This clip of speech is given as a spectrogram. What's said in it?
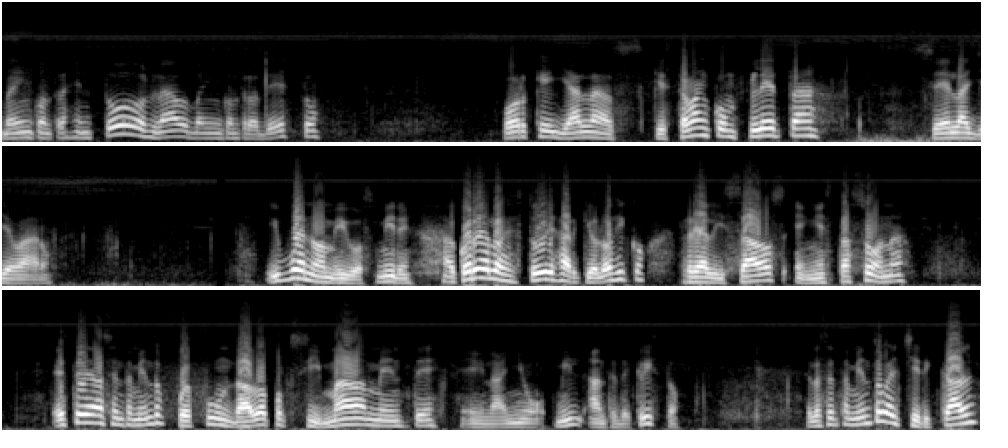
Van a encontrar en todos lados, van a encontrar de esto. Porque ya las que estaban completas se las llevaron. Y bueno amigos, miren, acorde a los estudios arqueológicos realizados en esta zona, este asentamiento fue fundado aproximadamente en el año 1000 a.C. El asentamiento del Chirical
